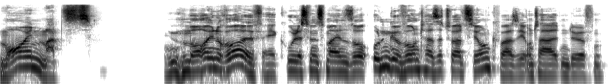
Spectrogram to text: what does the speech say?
Moin, Mats. Moin, Rolf. Ey, cool, dass wir uns mal in so ungewohnter Situation quasi unterhalten dürfen.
